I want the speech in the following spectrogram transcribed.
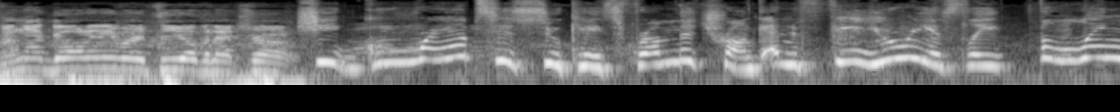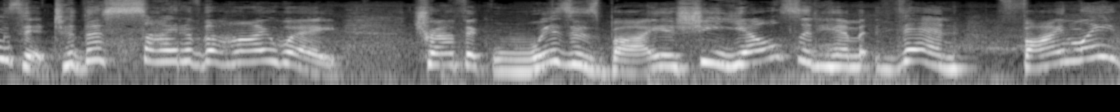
I'm not going anywhere until you open that trunk. She grabs his suitcase from the trunk and furiously flings it to the side of the highway. Traffic whizzes by as she yells at him, then finally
